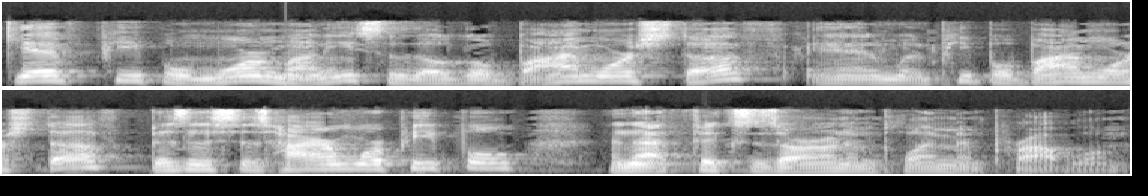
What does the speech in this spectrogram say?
give people more money so they'll go buy more stuff. And when people buy more stuff, businesses hire more people, and that fixes our unemployment problem.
